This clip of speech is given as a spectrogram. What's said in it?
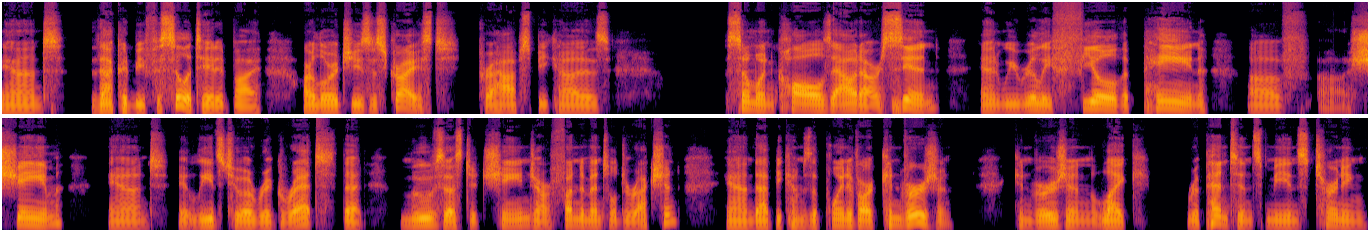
And that could be facilitated by our Lord Jesus Christ, perhaps because someone calls out our sin and we really feel the pain of uh, shame and it leads to a regret that moves us to change our fundamental direction, and that becomes the point of our conversion. Conversion, like repentance, means turning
